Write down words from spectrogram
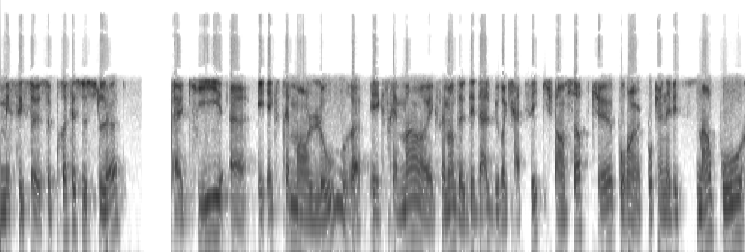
mais c'est ce, ce processus-là euh, qui euh, est extrêmement lourd et extrêmement euh, extrêmement de dédale bureaucratique qui fait en sorte que pour un pour qu'un investissement pour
